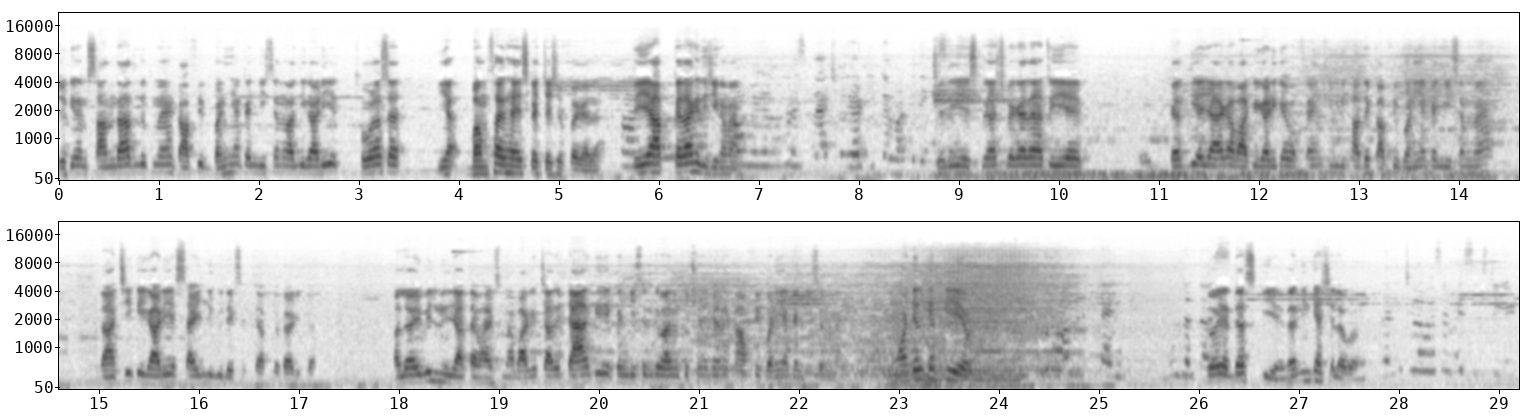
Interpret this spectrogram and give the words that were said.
जो कि एकदम शानदार लुक में है काफ़ी बढ़िया कंडीशन वाली गाड़ी है। थोड़ा सा या बम्फर है इसका टचअप वगैरह। तो ये आप करा के दीजिएगा मैम हाँ देंगे चलिए स्क्रैच वगैरह है तो ये कर दिया जाएगा। बाकी गाड़ी का फ्रेंच भी दिखा दे काफ़ी बढ़िया कंडीशन में है। रांची की गाड़ी है साइड लुक भी देख सकते हैं आप लोग गाड़ी का। अलॉय व्हील मिल जाता है भाई इसमें। बाकी चाहे टायर की कंडीशन के बारे में कुछ नहीं कहना काफ़ी बढ़िया कंडीशन में मॉडल कब की है? दो हज़ार दस। की है। रनिंग क्या चला हुआ है रनिंग चला हुआ sir sixty eight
